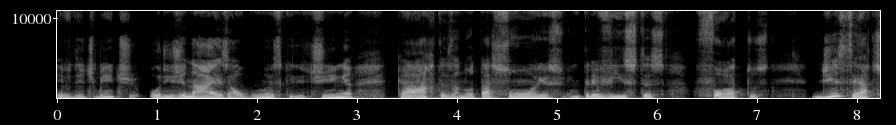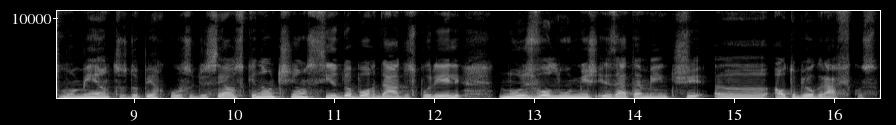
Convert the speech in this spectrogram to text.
evidentemente originais, alguns que ele tinha, cartas, anotações, entrevistas, fotos de certos momentos do percurso de Celso que não tinham sido abordados por ele nos volumes exatamente uh, autobiográficos.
